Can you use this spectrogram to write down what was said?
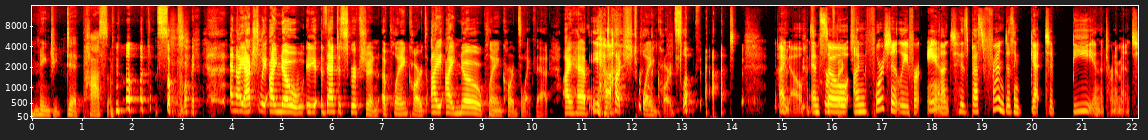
Mangy dead possum. That's so funny. And I actually I know eh, that description of playing cards. I I know playing cards like that. I have Yeah. touched playing cards like that. I know. It's and so, unfortunately for Ant, his best friend doesn't get to be in the tournament.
